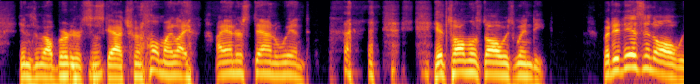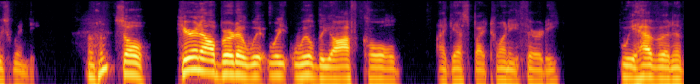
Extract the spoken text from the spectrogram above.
in Alberta, mm-hmm. Saskatchewan all my life. I understand wind. it's almost always windy, but it isn't always windy. Mm-hmm. So here in Alberta, we, we, will be off coal, I guess, by 2030. We have an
